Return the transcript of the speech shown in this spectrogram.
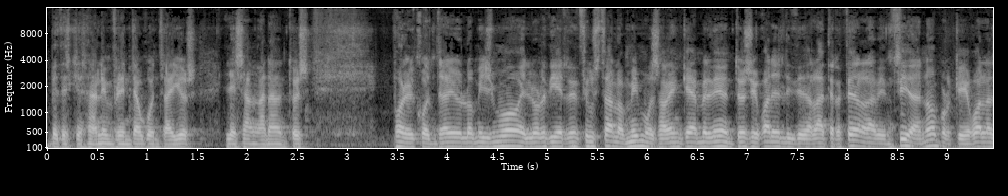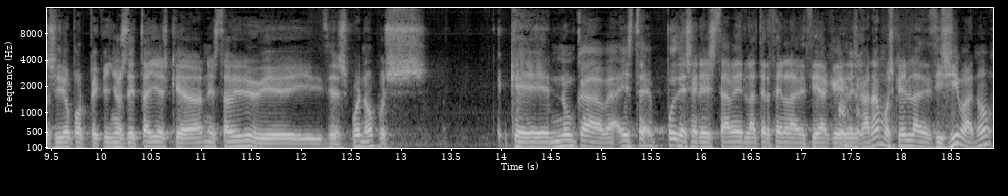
veces que se han enfrentado contra ellos les han ganado. Entonces, por el contrario, lo mismo, el Ordi y Rezusta lo mismo, saben que han perdido, entonces igual es la tercera la vencida, ¿no? Porque igual han sido por pequeños detalles que han estado y dices, bueno, pues que nunca este, puede ser esta vez la tercera la vencida que les ganamos, que es la decisiva, ¿no?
